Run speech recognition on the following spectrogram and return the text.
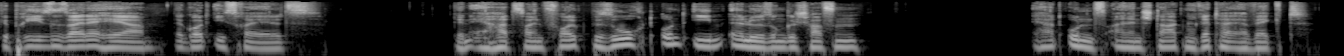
Gepriesen sei der Herr, der Gott Israels, denn er hat sein Volk besucht und ihm Erlösung geschaffen. Er hat uns einen starken Ritter erweckt,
